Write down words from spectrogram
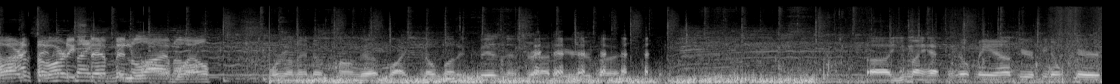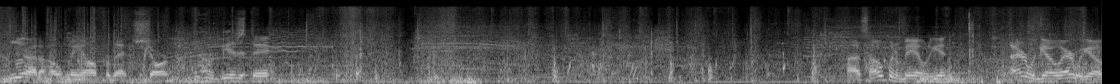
already, I've already stepped me in the live falling well. We're gonna end up hung up like nobody's business right here, but uh, you may have to help me out here if you don't care. Try to hold me off of that sharp I'll it. stick. I was hoping to be able to get. There we go. There we go.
